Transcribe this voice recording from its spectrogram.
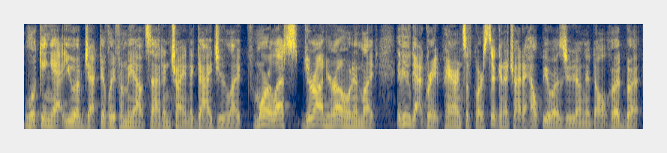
looking at you objectively from the outside and trying to guide you. Like, for more or less, you're on your own. And like, if you've got great parents, of course, they're going to try to help you as your young adulthood. But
